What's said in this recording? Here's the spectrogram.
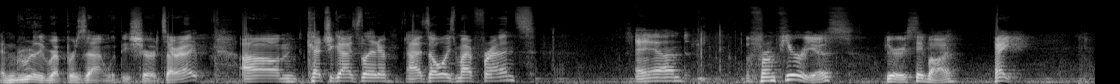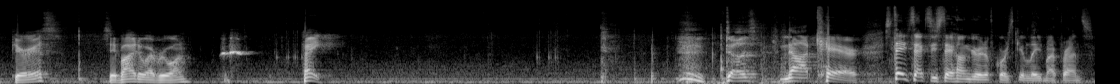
and really represent with these shirts. All right. Um, catch you guys later. As always, my friends. And from Furious, Furious, say bye. Hey, Furious, say bye to everyone. Hey. Does not care. Stay sexy, stay hungry, and of course, get laid, my friends.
